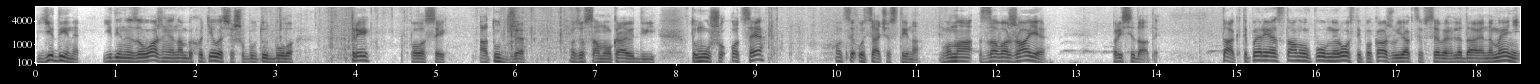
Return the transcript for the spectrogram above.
Єдине, єдине зауваження, нам би хотілося, щоб тут було три полоси, а тут вже з самого краю дві. Тому що оце, оце, оця частина, вона заважає присідати. Так, тепер я стану в повний рост і покажу, як це все виглядає на мені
